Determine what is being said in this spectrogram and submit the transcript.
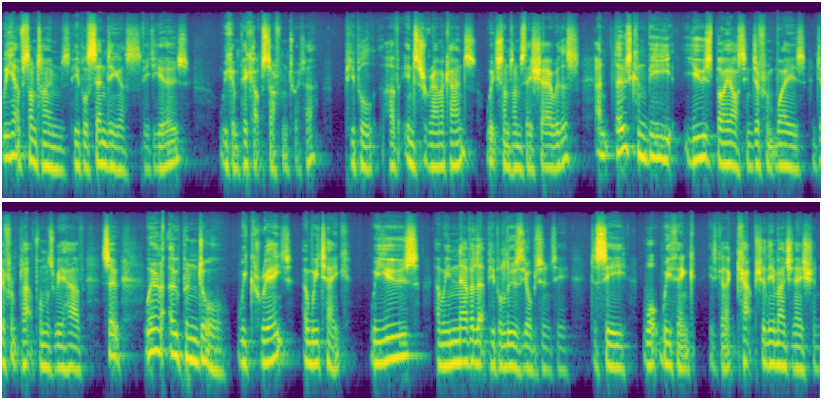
We have sometimes people sending us videos. We can pick up stuff from Twitter. People have Instagram accounts, which sometimes they share with us. And those can be used by us in different ways, different platforms we have. So we're an open door. We create and we take. We use and we never let people lose the opportunity to see what we think is going to capture the imagination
